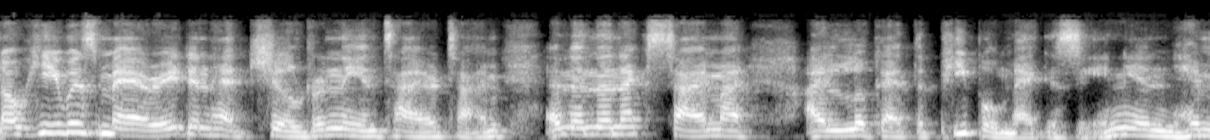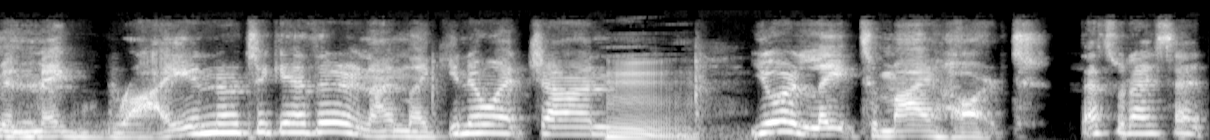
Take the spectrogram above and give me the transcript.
No, he was married and had children the entire time. And then the next time I, I look at the People magazine and him and Meg Ryan are together, and I'm like, you know what, John, Hmm. you're late to my heart. That's what I said.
